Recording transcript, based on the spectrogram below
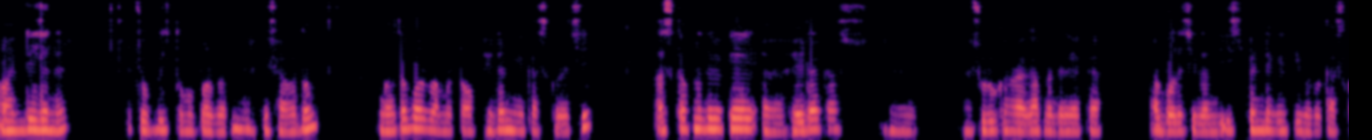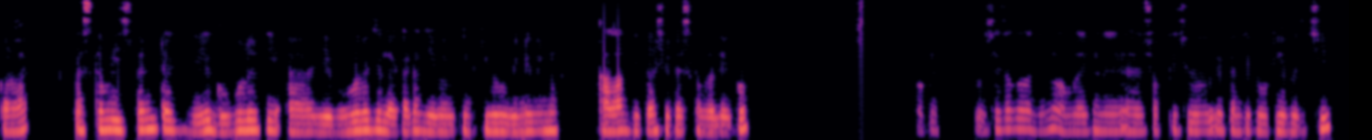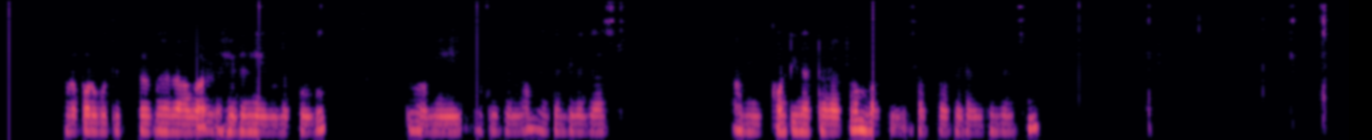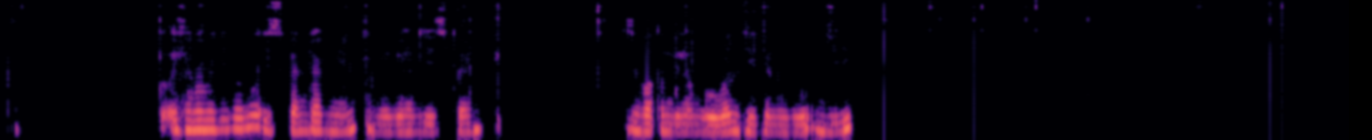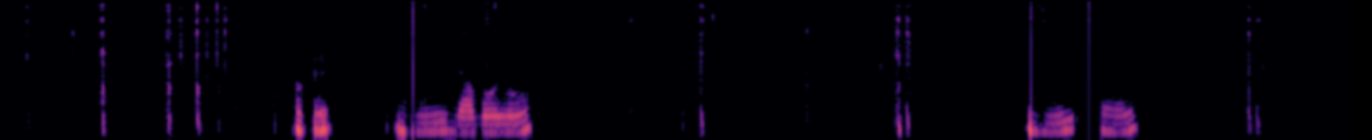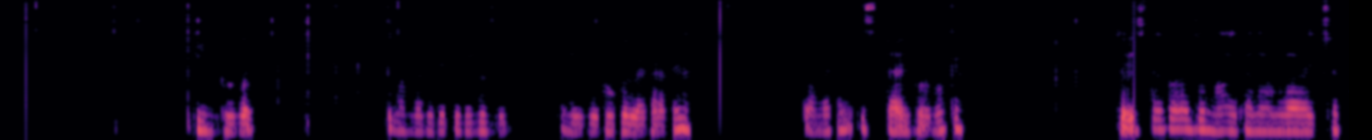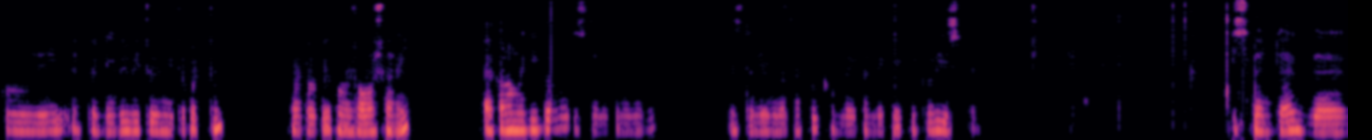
Web ডিজাইনের। চব্বিশতম পর্বে আপনাদেরকে স্বাগতম। গত পর্বে আমরা টপ হেডার নিয়ে কাজ করেছি। আজকে আপনাদেরকে হেডার কাজ শুরু করার আগে আপনাদেরকে একটা বলেছিলাম যে স্পেন ট্যাগে কীভাবে কাজ করা হয়। আজকে আমরা স্পেন ট্যাগ দিয়ে গুগলের কি যে গুগলের যে লেখাটা যেভাবে কীভাবে ভিন্ন ভিন্ন কালার দিতে হয় সেটা আজকে আমরা দেখব। ওকে তো সেটা করার জন্য আমরা এখানে আহ, সবকিছু এখান থেকে উঠিয়ে ফেলছি। আমরা পরবর্তীতে দরকার আবার হেডার নিয়ে এগুলো করব। তো আমি উঠে ফেললাম, এখান থেকে জাস্ট আমি কন্টেনারটা রাখলাম, বাকি সব টপ হেডার উঠে ফেলছি। তো এখানে আমি কি করব? স্প্যান ট্যাগ নিয়ে আমি দিলাম যে স্প্যান যে প্রথম দিলাম গুগল জি জন্য জি ওকে জি ডাবল ও জি, এল। গুগল। তাহলে আমরা যদি একটু রিলোড দিই, তাহলে এই যে গুগল লেখাটা, তাই না? তো আমরা এখন স্টাইল করব, ওকে? তো স্টাইল করার জন্য এখানে আমরা ইচ্ছা করলেই একটা ডিবির ভিতরে নিতে পারতাম। বাট ওকে কোনো সমস্যা নেই। এখন আমরা কি করব? স্টাইলে চলে যাব। স্টাইলে এগুলো থাকুক আমরা এখান থেকে কি করি স্পেন স্পেন ট্যাগ দেন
